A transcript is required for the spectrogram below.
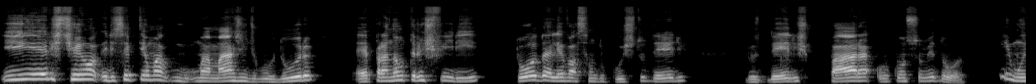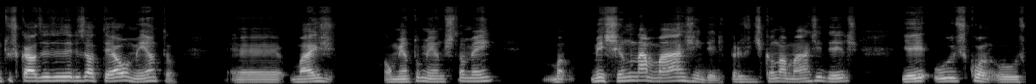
e eles tinham, eles sempre têm uma, uma margem de gordura é, para não transferir toda a elevação do custo dele, do, deles para o consumidor. Em muitos casos eles até aumentam, é, mas aumentam menos também, mexendo na margem deles, prejudicando a margem deles. E aí os, os,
